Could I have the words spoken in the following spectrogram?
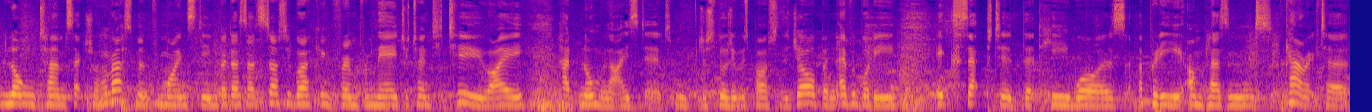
long term sexual harassment from Weinstein, but as I'd started working for him from the age of 22, I had normalised it and just thought it was part of the job, and everybody accepted that he was a pretty unpleasant character.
